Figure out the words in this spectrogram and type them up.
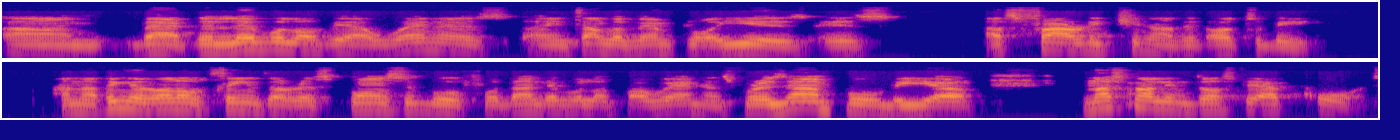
um, that the level of the awareness in terms of employees is as far-reaching as it ought to be. And I think a lot of things are responsible for that level of awareness. For example, the uh, National Industrial Court,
